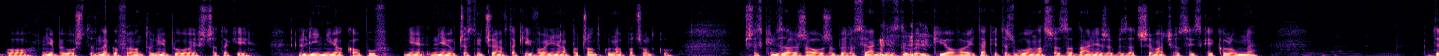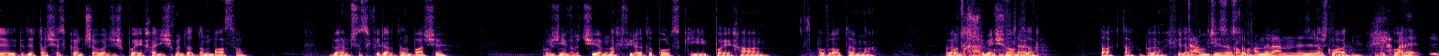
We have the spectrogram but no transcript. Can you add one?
bo nie było sztywnego frontu, nie było jeszcze takiej linii okopów. Nie, nie uczestniczyłem w takiej wojnie na początku. Na początku wszystkim zależało, żeby Rosjanie nie zdobyli Kijowa i takie też było nasze zadanie, żeby zatrzymać rosyjskie kolumny. Gdy, gdy to się skończyło, dziś pojechaliśmy do Donbasu. Byłem przez chwilę w Donbasie. Później wróciłem na chwilę do Polski i pojechałem z powrotem na byłem Od trzy Charków, miesiące. tak? Tak, tak, byłem chwilę. Tam, gdzie został pan ranny zresztą. Dokładnie, dokładnie. Ale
